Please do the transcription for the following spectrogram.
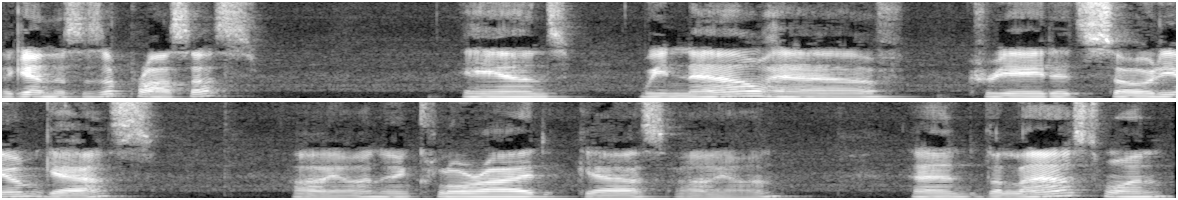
again, this is a process, and we now have created sodium gas ion and chloride gas ion. And the last one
